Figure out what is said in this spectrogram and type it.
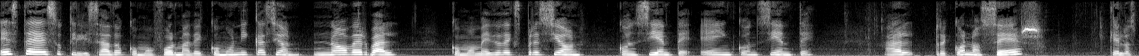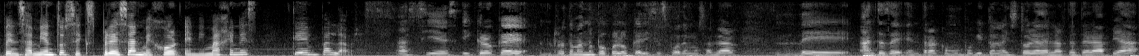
Este es utilizado como forma de comunicación no verbal, como medio de expresión consciente e inconsciente, al reconocer que los pensamientos se expresan mejor en imágenes que en palabras. Así es, y creo que retomando un poco lo que dices, podemos hablar de, antes de entrar como un poquito en la historia de la arteterapia,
